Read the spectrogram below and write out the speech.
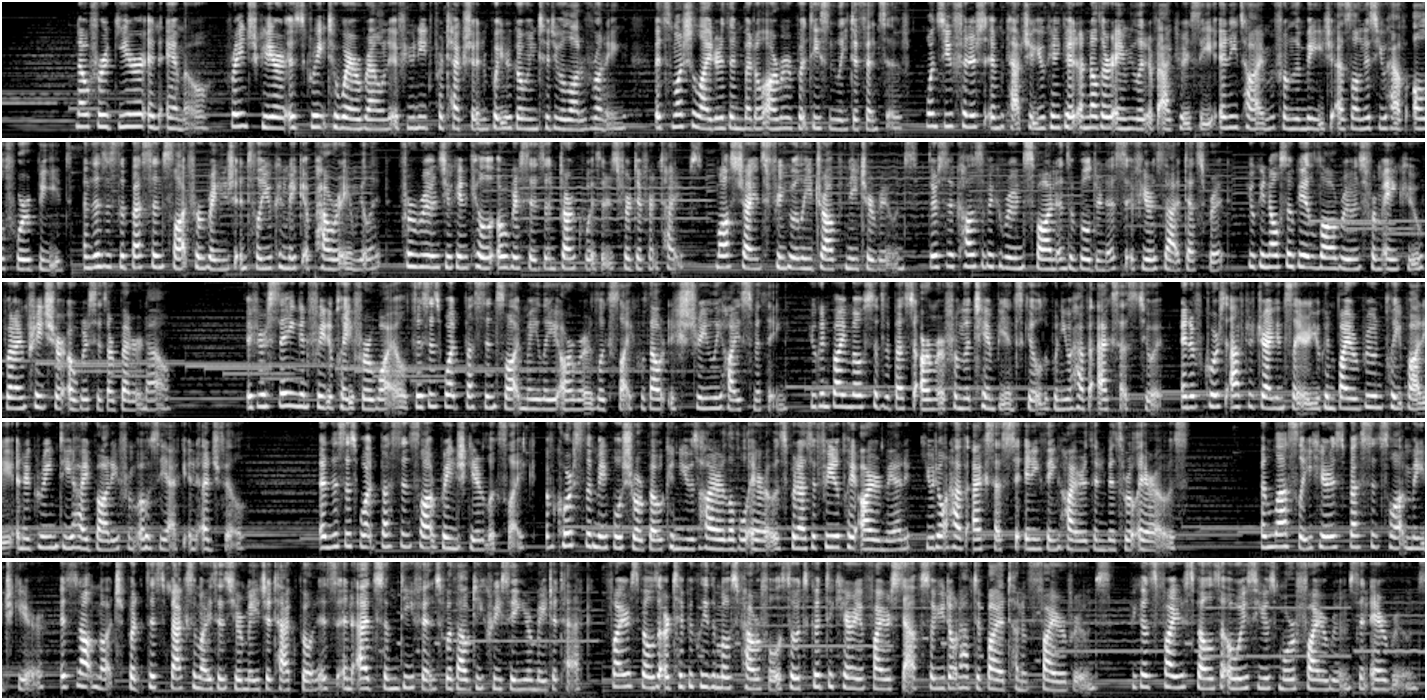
Now for gear and ammo. Ranged gear is great to wear around if you need protection but you're going to do a lot of running. It's much lighter than metal armor but decently defensive. Once you've finished Imp-Catcher, you can get another Amulet of Accuracy anytime from the mage as long as you have all four beads, and this is the best in slot for range until you can make a power amulet. For runes, you can kill ogresses and dark wizards for different types. Moss giants frequently drop nature runes. There's a cosmic rune spawn in the wilderness if you're that desperate. You can also get law runes from Ankou, but I'm pretty sure ogresses are better now. If you're staying in free-to-play for a while, this is what best in slot melee armor looks like without extremely high smithing. You can buy most of the best armor from the Champions Guild when you have access to it. And of course after Dragon Slayer you can buy a rune plate body and a green d'hide body from Oziach in Edgeville and this is what best in slot range gear looks like. Of course the maple shortbow can use higher level arrows, but as a free to play Iron Man, you don't have access to anything higher than mithril arrows. And lastly, here is best in slot mage gear. It's not much, but this maximizes your mage attack bonus and adds some defense without decreasing your mage attack. Fire spells are typically the most powerful, so it's good to carry a fire staff so you don't have to buy a ton of fire runes because fire spells always use more fire runes than air runes.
